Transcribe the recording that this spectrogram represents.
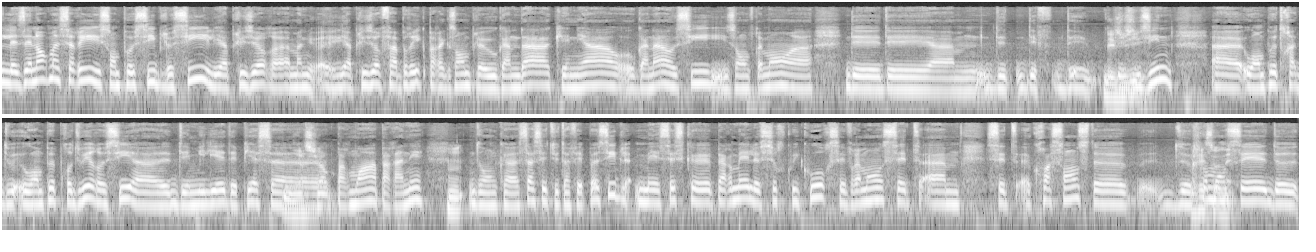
les, énormes séries, ils sont possibles aussi. Il y a plusieurs, euh, euh, il y a plusieurs fabriques, par exemple Ouganda, Kenya, au Ghana aussi. Ils ont vraiment des, des, des, des, usines, où, on peut où on peut produire aussi des milliers de pièces euh, par mois, par année. Hmm. Donc euh, ça, c'est tout à fait possible. Mais c'est ce que permet le circuit court, c'est vraiment cette, euh, cette croissance de, de commencer de,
